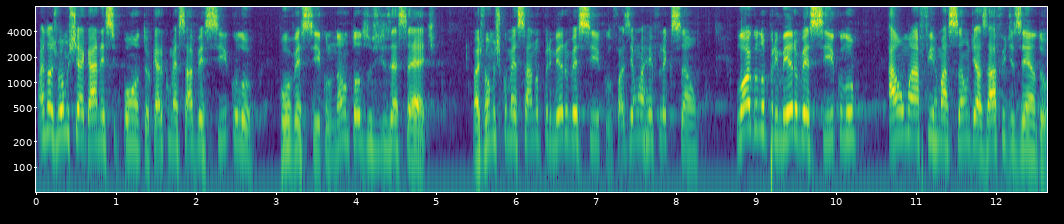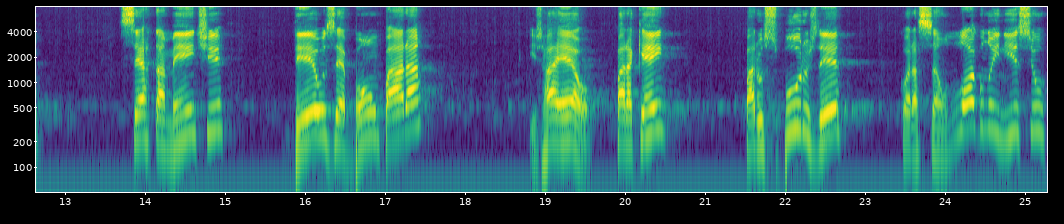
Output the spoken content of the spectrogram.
Mas nós vamos chegar nesse ponto. Eu quero começar versículo por versículo, não todos os 17. Mas vamos começar no primeiro versículo, fazer uma reflexão. Logo no primeiro versículo, há uma afirmação de Asaf dizendo: Certamente Deus é bom para Israel. Para quem? para os puros de coração. Logo no início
